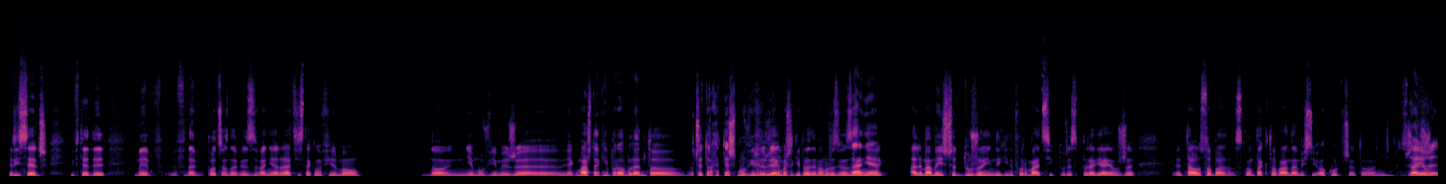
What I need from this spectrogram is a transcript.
research i wtedy my w, w, podczas nawiązywania relacji z taką firmą no nie mówimy, że jak masz taki problem, to znaczy trochę też mówimy, że jak masz taki problem, mam rozwiązanie, Tak. Ale mamy jeszcze dużo innych informacji, które sprawiają, że e, ta osoba skontaktowana myśli, o kurczę, to oni znają że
